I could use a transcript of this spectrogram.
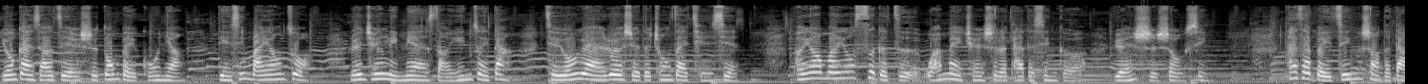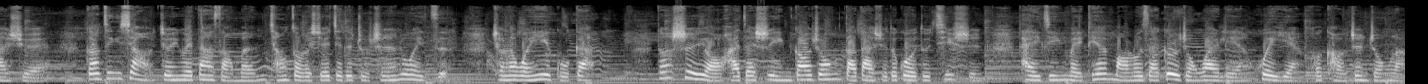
勇敢小姐是东北姑娘，典型白羊座，人群里面嗓音最大，且永远热血地冲在前线。朋友们用四个字完美诠释了她的性格：原始兽性。她在北京上的大学，刚进校就因为大嗓门抢走了学姐的主持人位子，成了文艺骨干。当室友还在适应高中到大学的过渡期时，他已经每天忙碌在各种外联、汇演和考证中了。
